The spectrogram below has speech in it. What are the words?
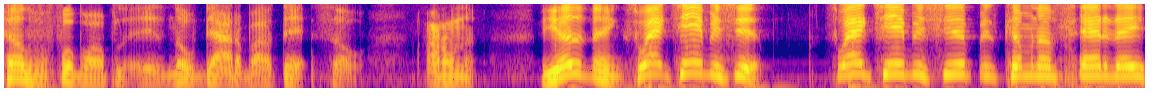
hell of a football player. There's no doubt about that. So I don't know. The other thing, SWAC championship. SWAC championship is coming up Saturday.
